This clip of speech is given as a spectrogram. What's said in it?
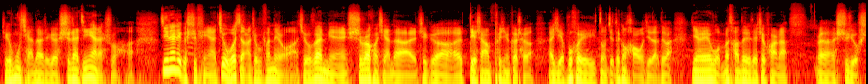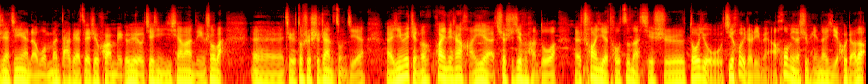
这个目前的这个实战经验来说啊，今天这个视频啊，就我讲的这部分内容啊，就外面十万块钱的这个电商培训课程啊，也不会总结的更好，我觉得对吧？因为我们团队在这块呢，呃，是有实战经验的，我们大概在这块每个月有接近一千万的营收吧，呃，这个都是实战的总结啊，因为整个跨境电商行业确实机会很多，呃，创业投资呢其实都有机会这里面啊，后面的视频呢也会聊到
